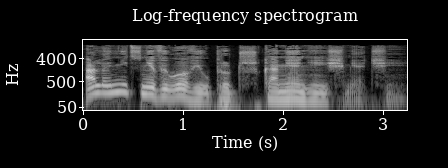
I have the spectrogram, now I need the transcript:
ale nic nie wyłowił prócz kamieni i śmieci.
